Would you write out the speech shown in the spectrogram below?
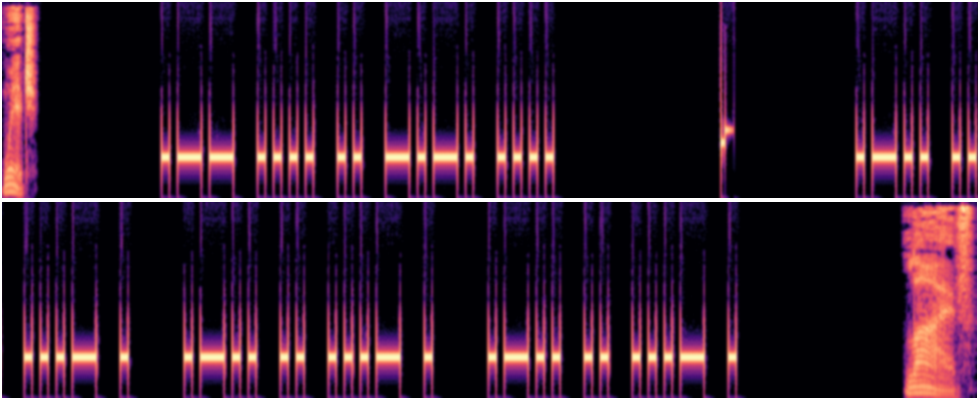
Which? Live.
